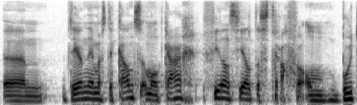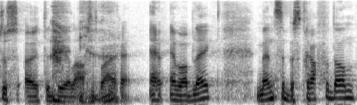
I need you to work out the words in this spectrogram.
um, deelnemers de kans om elkaar financieel te straffen, om boetes uit te delen als het ware. En, en wat blijkt? Mensen bestraffen dan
